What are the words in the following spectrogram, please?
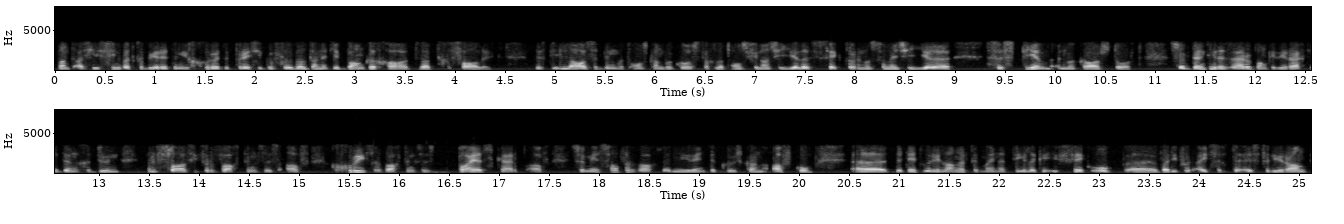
Want as jy sien wat gebeur het in die groot depressie byvoorbeeld dan het jy banke gehad wat gefaal het dis die laaste ding wat ons kan bekostig dat ons finansiële sektor en ons finansiële stelsel in mekaar stort. So ek dink die Reserwebank het die regte ding gedoen. Inflasie verwagtinge is af, groei verwagtinge is baie skerp af. So mense sal verwag dat die rentekoers kan afkom. Uh dit het oor die langer termyn natuurlike effek op uh wat die vooruitsigte is vir die rand,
